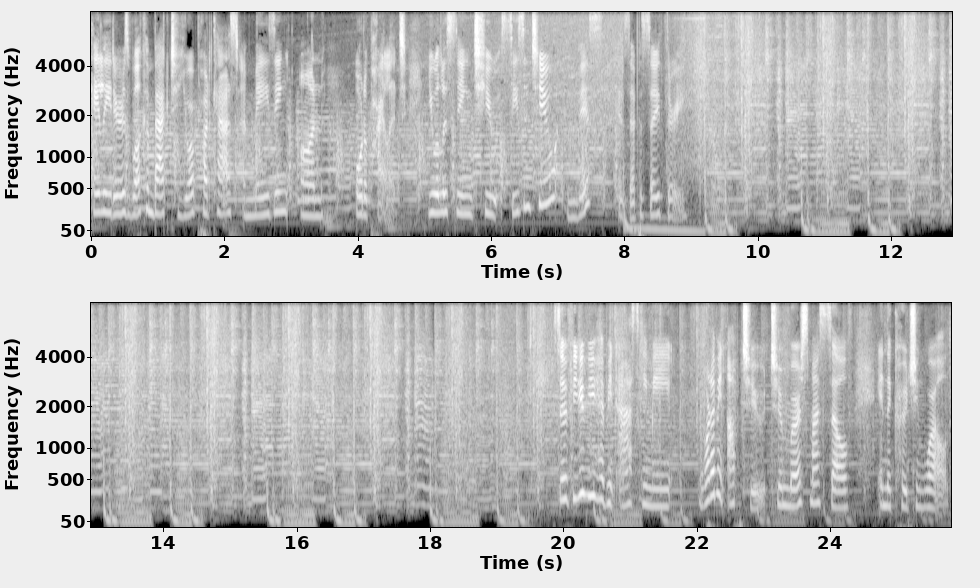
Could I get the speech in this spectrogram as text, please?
Hey, leaders, welcome back to your podcast, Amazing on Autopilot. You are listening to season two, and this is episode three. So, a few of you have been asking me what I've been up to to immerse myself in the coaching world.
